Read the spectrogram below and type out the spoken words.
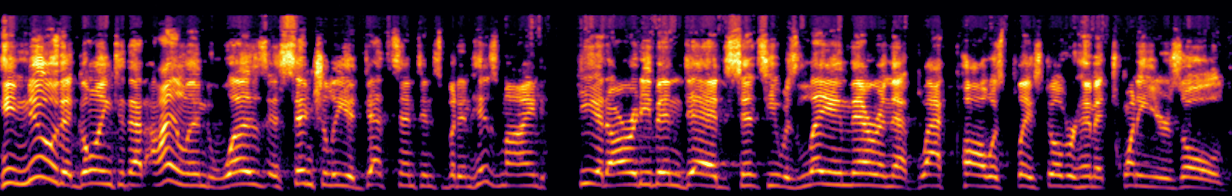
He knew that going to that island was essentially a death sentence, but in his mind, he had already been dead since he was laying there and that black pall was placed over him at 20 years old.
